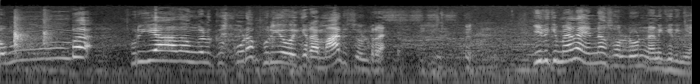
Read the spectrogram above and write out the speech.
ரொம்ப புரியாதவங்களுக்கு கூட புரிய வைக்கிற மாதிரி சொல்கிறேன் இதுக்கு மேலே என்ன சொல்லணும்னு நினைக்கிறீங்க?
